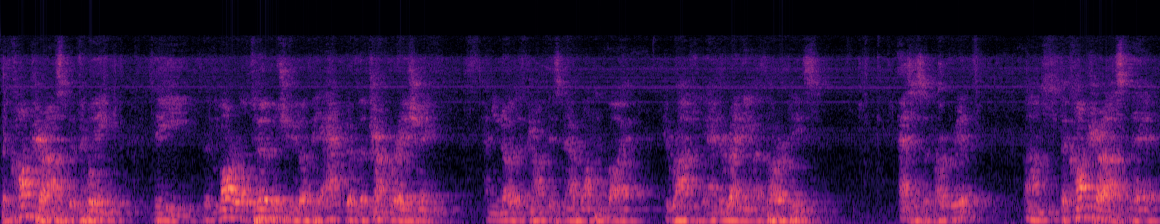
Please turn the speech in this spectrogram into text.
The contrast between the, the moral turpitude of the act of the Trump regime, and you know that Trump is now wanted by Iraqi and Iranian authorities, as is appropriate. Um, the contrast there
